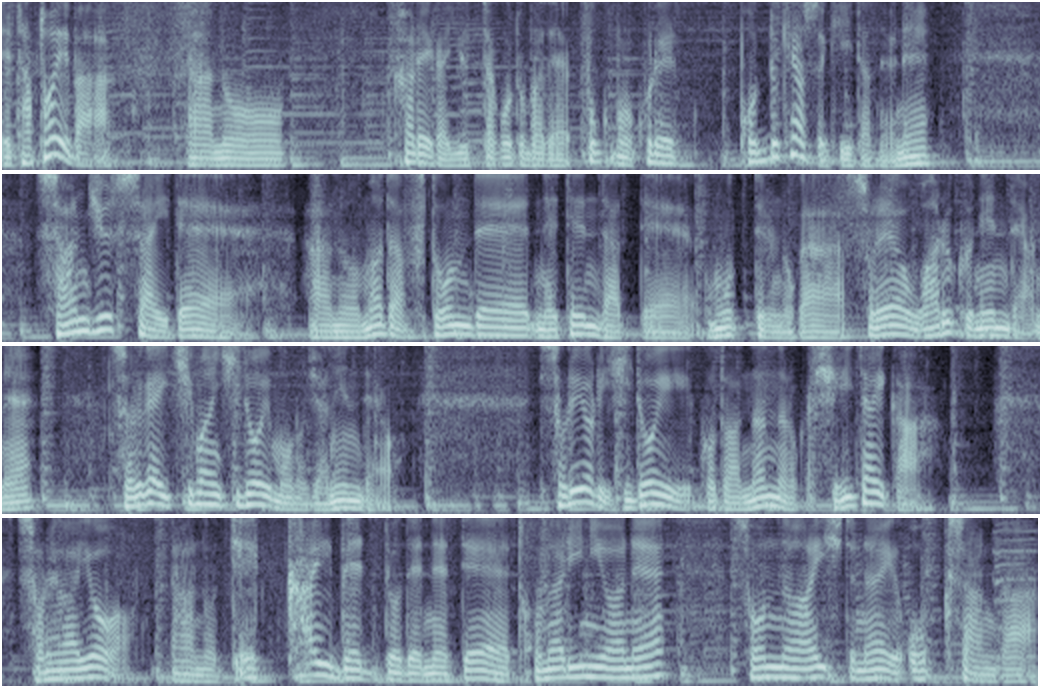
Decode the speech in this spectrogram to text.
で例えばあの彼が言った言葉で僕もこれポッドキャスト聞いたんだよね。30歳であのまだ布団で寝てんだって思ってるのがそれは悪くねえんだよね。それが一番ひどいものじゃねえんだよ。それよりひどいことは何なのか知りたいか？それはよあのでっかいベッドで寝て隣にはねそんな愛してない奥さんが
